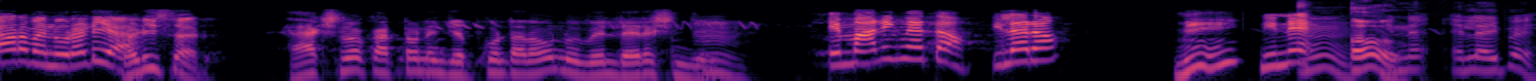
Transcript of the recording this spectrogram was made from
ఇంకా నువ్వు రెడీయా? రెడీ సార్. యాక్షన్ కట్టం నేను చెప్పుకుంటాను. నువ్వు వెళ్ళి డైరెక్షన్ చేయి ఏ మానిక్ మేత? ఇలా రా. మీ? నిన్నే. ఓ. వెళ్ళి అయిపోయి.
